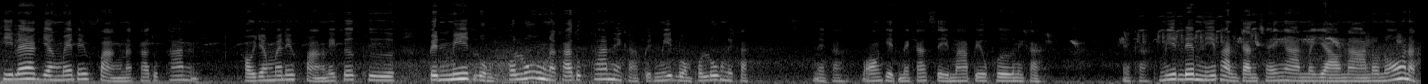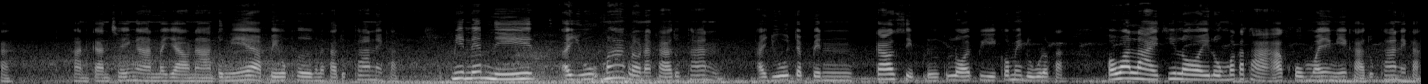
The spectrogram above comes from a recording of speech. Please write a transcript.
ทีแรกยังไม่ได้ฝังนะคะทุกท่าน เขายังไม่ได้ฝังนี่ก็คือเป็นมีดหลวงพ่อลุ่งนะคะ ทุกท่านเนี่ยค่ะ เป็นมีดหลวงพ่อลุ่งนี่ยค่ะเนี่ยค่ะ มองเห็นไหมคะเสมาเปลวเพลิงนี่ค่ะเนี่ยค่ะ มีดเล่มนี้ผ่านการใช้งานมายาวนานแล้วเนาะนะคะ ผ่านการใช้งานมายาวนานตรงนี้เปลวเพลิงนะคะ ทุกท่านเนี่ยค่ะ มีดเล่มนี้อายุมากแล้วนะคะ ทุกท่าน อายุจะเป็น 90 หรือร้อยปีก็ไม่รู้แล้วค่ะ เพราะว่าลายที่ลอยลงพระคาถาอาคมไว้อย่างนี้ค่ะ ทุกท่านเนี่ยค่ะ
